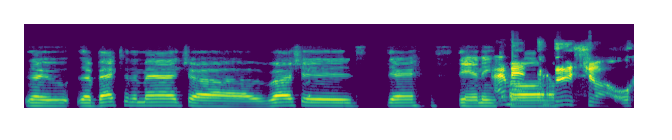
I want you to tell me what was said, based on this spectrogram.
they're back to the match. Uh, Rush is sta- standing I'm at tall. commercial.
